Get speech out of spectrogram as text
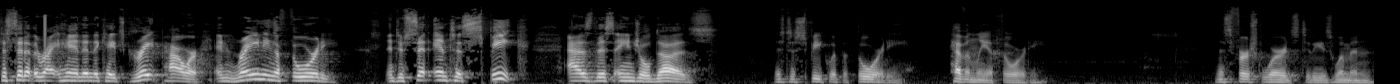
To sit at the right hand indicates great power and reigning authority, and to sit and to speak as this angel does is to speak with authority, heavenly authority. And his first words to these women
